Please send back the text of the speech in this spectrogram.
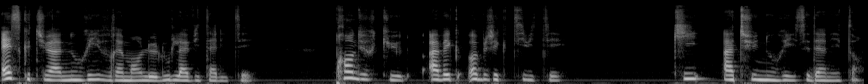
Est-ce que tu as nourri vraiment le loup de la vitalité? Prends du recul, avec objectivité. Qui as-tu nourri ces derniers temps?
